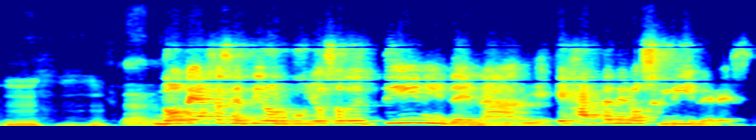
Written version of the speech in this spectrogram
No te hace sentir orgulloso de ti ni de nadie. Quejarte de los líderes.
